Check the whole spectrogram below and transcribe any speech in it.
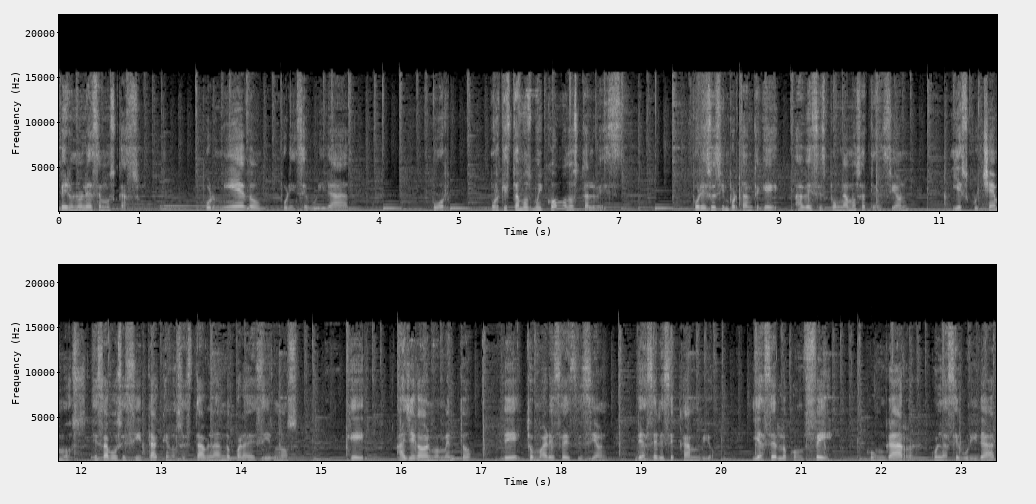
pero no le hacemos caso, por miedo, por inseguridad, por, porque estamos muy cómodos tal vez. Por eso es importante que a veces pongamos atención y escuchemos esa vocecita que nos está hablando para decirnos que ha llegado el momento de tomar esa decisión, de hacer ese cambio y hacerlo con fe, con garra, con la seguridad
